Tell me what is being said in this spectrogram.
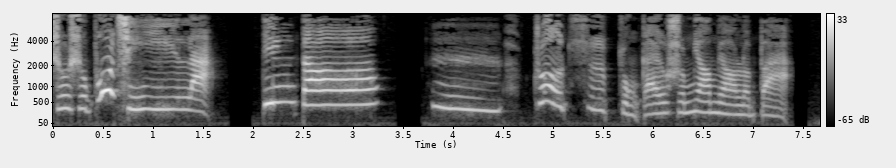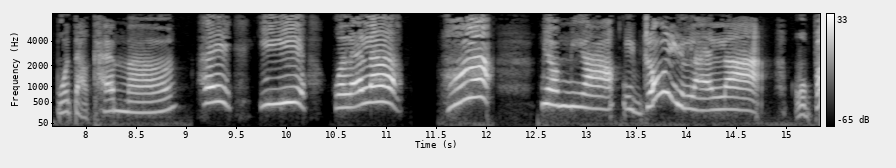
叔叔不亲依依啦，叮咚，嗯，这次总该是妙妙了吧？我打开门，嘿，依依，我来啦！啊，妙妙，你终于来啦！我抱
